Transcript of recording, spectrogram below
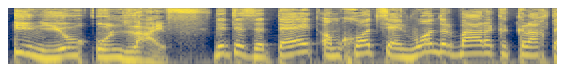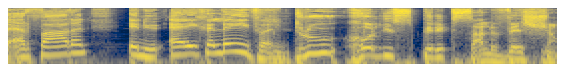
in your own life. Dit is de tijd om God zijn wonderbare kracht te ervaren in uw eigen leven. Through Holy Spirit salvation,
